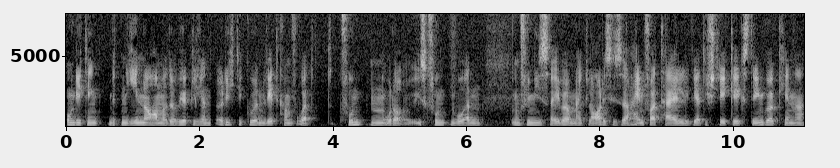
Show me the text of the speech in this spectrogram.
Und ich denke, mit dem Jänner haben wir da wirklich einen richtig guten Wettkampfort gefunden oder ist gefunden worden. Und für mich selber, mein klar, das ist ein Heimvorteil, ich werde die Strecke extrem gut kennen.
